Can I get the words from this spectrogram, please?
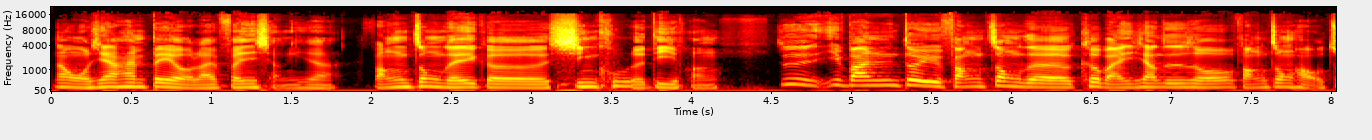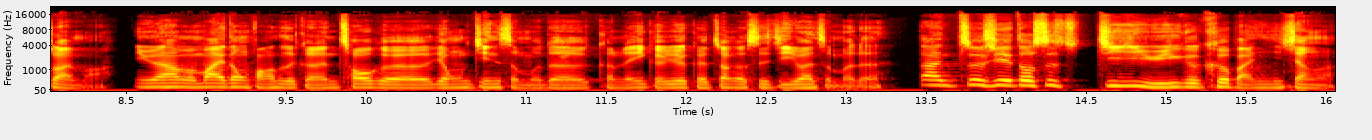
那我现在和贝友来分享一下房仲的一个辛苦的地方，就是一般对于房仲的刻板印象就是说房仲好赚嘛，因为他们卖一栋房子可能抽个佣金什么的，可能一个月可以赚个十几万什么的。但这些都是基于一个刻板印象啊。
